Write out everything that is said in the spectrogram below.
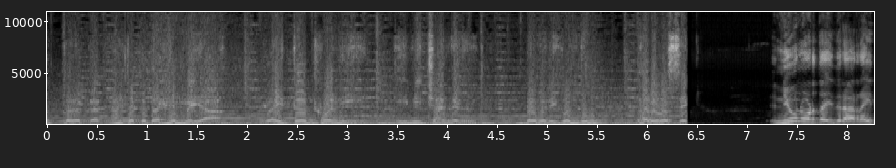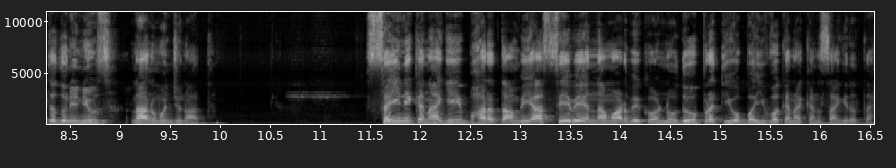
ಉತ್ತರ ಕರ್ನಾಟಕದ ಹೆಮ್ಮೆಯ ರೈತ ಧ್ವನಿ ಟಿವಿ ಚಾನೆಲ್, ಬೆವರಿಗೊಂದು ಭರವಸೆ. ನೀವು ನೋಡ್ತಾ ಇದ್ದೀರಾ ರೈತ ಧ್ವನಿ ನ್ಯೂಸ್, ನಾನು ಮಂಜುನಾಥ್. ಸೈನಿಕನಾಗಿ ಭಾರತಾಂಬೆಯ ಸೇವೆಯನ್ನು ಮಾಡಬೇಕು ಅನ್ನೋದು ಪ್ರತಿಯೊಬ್ಬ ಯುವಕನ ಕನಸಾಗಿರುತ್ತೆ.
